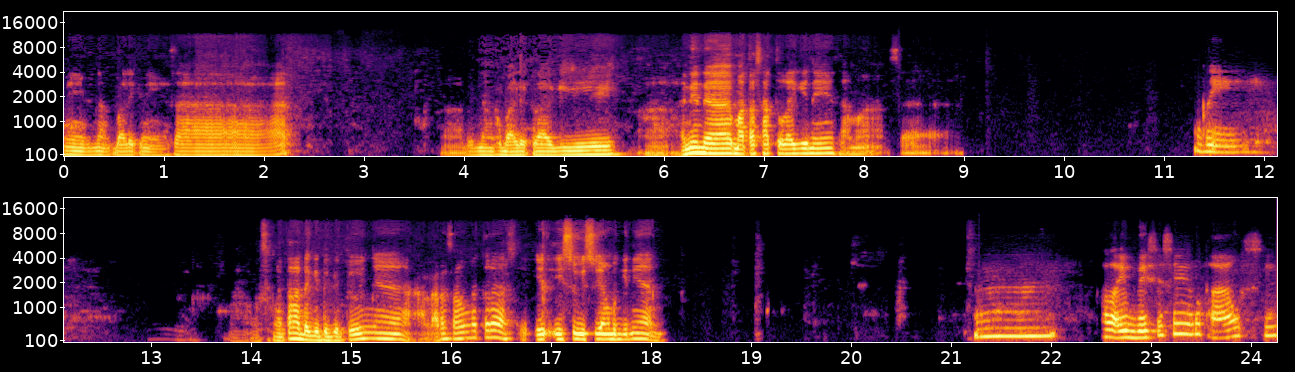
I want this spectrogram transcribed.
Nih bintang kebalik nih saat. Nah, bintang kebalik lagi. Nah, ini ada mata satu lagi nih sama set. Wih. Nah, metal ada gitu-gitunya. Laras tahu nggak tuh, Ras? Isu-isu yang beginian. Hmm, kalau iblisnya sih aku tahu sih.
